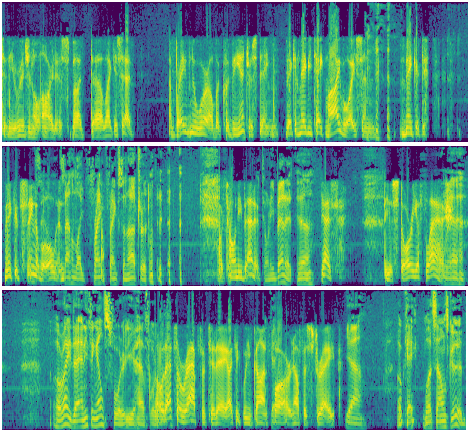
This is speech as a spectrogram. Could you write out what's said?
to the original artist. But uh, like you said, a brave new world, but could be interesting. They can maybe take my voice and make it make it singable sound, and sound like Frank Frank Sinatra or Tony Bennett. Tony Bennett, yeah. Yes, the Astoria Flash. Yeah. All right. Uh, anything else for you have for? Oh, that's a wrap for today. I think we've gone okay. far enough astray. Yeah. Okay. Well, that sounds good.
